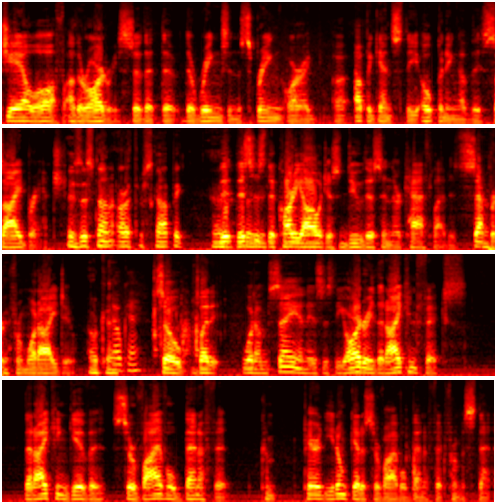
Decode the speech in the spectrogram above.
jail off other arteries so that the, the rings in the spring are uh, up against the opening of the side branch. Is this done arthroscopic? Th- this is the cardiologists do this in their cath lab. It's separate Okay. from what I do. Okay. Okay. So, but it, what I'm saying is, is the artery that I can fix, that I can give a survival benefit compared. You don't get a survival benefit from a stent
